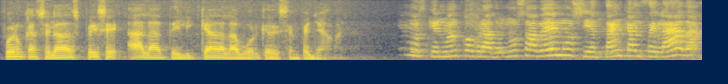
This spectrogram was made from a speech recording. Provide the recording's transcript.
fueron canceladas pese a la delicada labor que desempeñaban. que no han cobrado, no sabemos si están canceladas,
